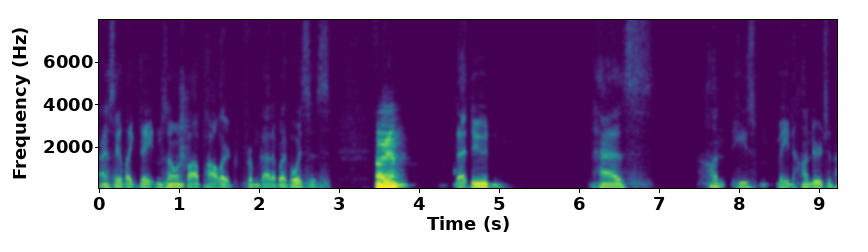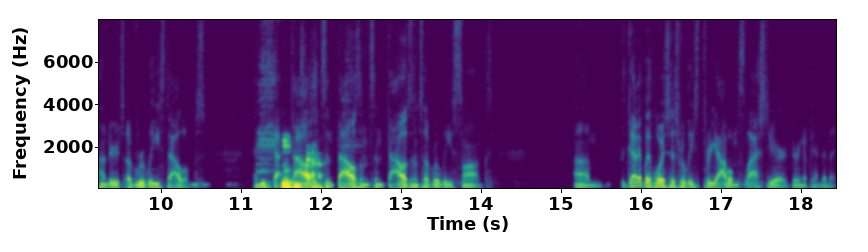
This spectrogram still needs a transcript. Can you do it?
I say like Dayton's own Bob Pollard from Guided by Voices. oh yeah. That dude has hun- he's made hundreds and hundreds of released albums, and he's got Wow. thousands and thousands and thousands of released songs. Um, the Guided by Voices released three albums last year during a pandemic.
